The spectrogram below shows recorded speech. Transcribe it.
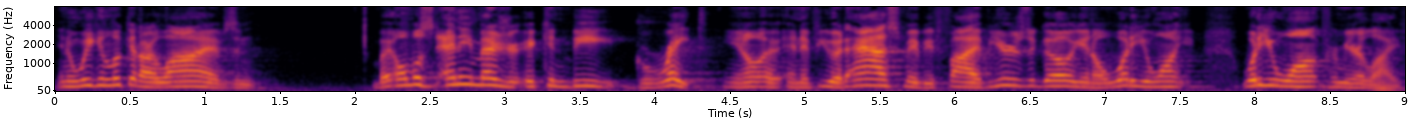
You know, we can look at our lives and by almost any measure, it can be great. You know, and if you had asked maybe five years ago, you know, what do you want? What do you want from your life?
